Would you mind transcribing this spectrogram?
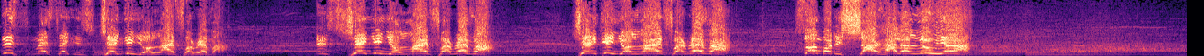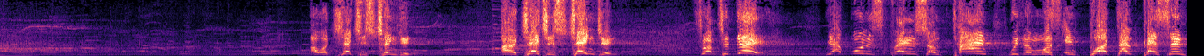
This message is changing your life forever. It's changing your life forever. Changing your life forever. Somebody shout hallelujah. Our church is changing. Our church is changing. From today, we are going to spend some time with the most important person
